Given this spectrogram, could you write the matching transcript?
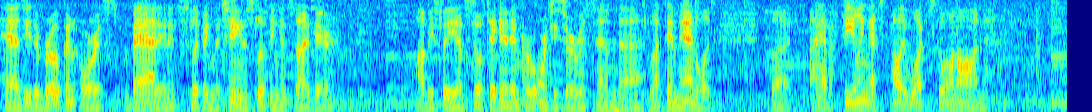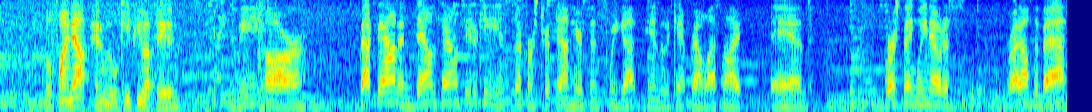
has either broken or it's bad and it's slipping. The chain is slipping inside there. Obviously, I'm still taking it in for warranty service and uh, let them handle it. But I have a feeling that's probably what's going on. We'll find out and we will keep you updated. We are back down in downtown Cedar Key. This is our first trip down here since we got into the campground last night. And first thing we notice right off the bat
